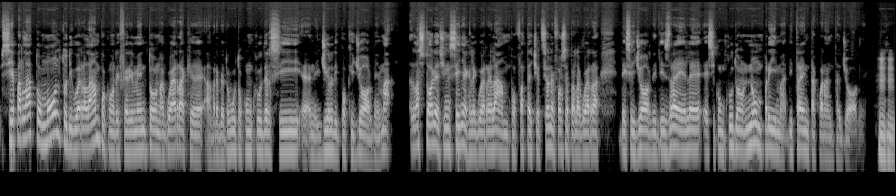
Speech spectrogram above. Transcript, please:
si è parlato molto di guerra lampo con riferimento a una guerra che avrebbe dovuto concludersi eh, nel giro di pochi giorni, ma la storia ci insegna che le guerre lampo, fatta eccezione forse per la guerra dei sei giorni di Israele, eh, si concludono non prima di 30-40 giorni. Mm-hmm.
